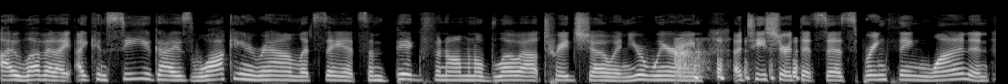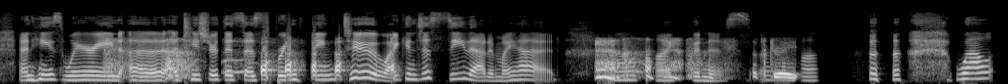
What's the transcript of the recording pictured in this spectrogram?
I love it. I, I can see you guys walking around, let's say at some big phenomenal blowout trade show and you're wearing a t-shirt that says Spring Thing 1 and, and he's wearing a a t-shirt that says Spring Thing 2. I can just see that in my head. Oh my goodness. That's great. Uh, well,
